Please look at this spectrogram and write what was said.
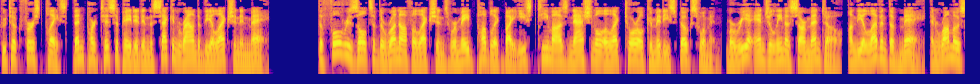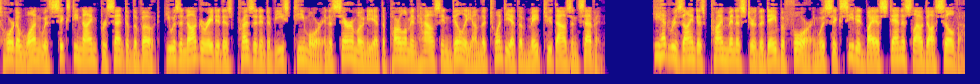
who took first place, then participated in the second round of the election in May. The full results of the runoff elections were made public by East Timor's National Electoral Committee spokeswoman, Maria Angelina Sarmento, on the 11th of May, and Ramos Horta won with 69% of the vote. He was inaugurated as president of East Timor in a ceremony at the Parliament House in Dili on the 20th of May 2007. He had resigned as prime minister the day before and was succeeded by Estanislao da Silva.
